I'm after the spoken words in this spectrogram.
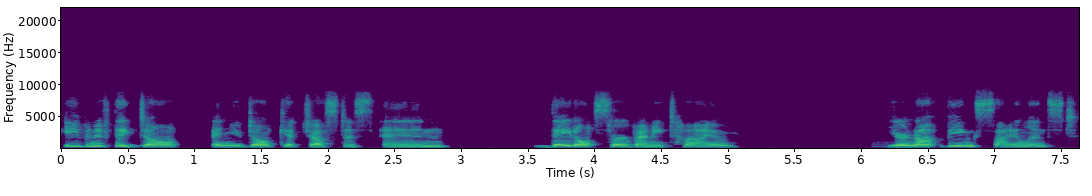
even if they don't and you don't get justice and they don't serve any time, you're not being silenced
